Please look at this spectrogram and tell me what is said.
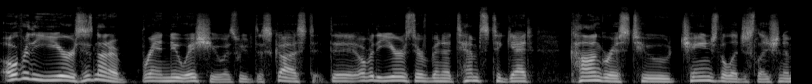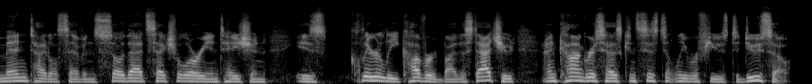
over the years, this is not a brand new issue, as we've discussed. The, over the years, there have been attempts to get Congress to change the legislation, amend Title VII so that sexual orientation is clearly covered by the statute, and Congress has consistently refused to do so.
